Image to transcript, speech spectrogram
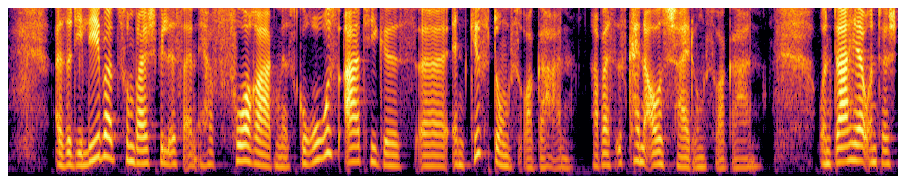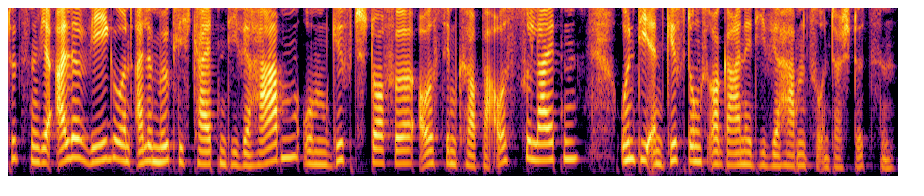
Also die Leber zum Beispiel ist ein hervorragendes, großartiges äh, Entgiftungsorgan, aber es ist kein Ausscheidungsorgan. Und daher unterstützen wir alle Wege und alle Möglichkeiten, die wir haben, um Giftstoffe aus dem Körper auszuleiten und die Entgiftungsorgane, die wir haben, zu unterstützen.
